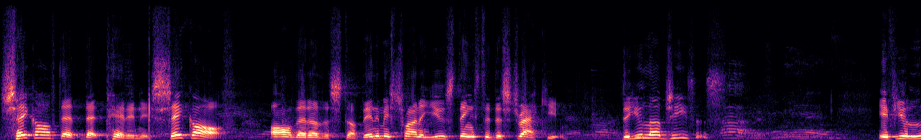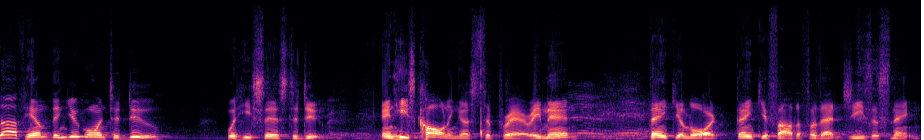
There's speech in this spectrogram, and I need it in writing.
Shake off that, that pettiness. Shake off all that other stuff. The enemy's trying to use things to distract you. Do you love Jesus? If you love him, then you're going to do what he says to do. And he's calling us to prayer. Amen? Amen. Thank you, Lord. Thank you, Father, for that Jesus' name.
